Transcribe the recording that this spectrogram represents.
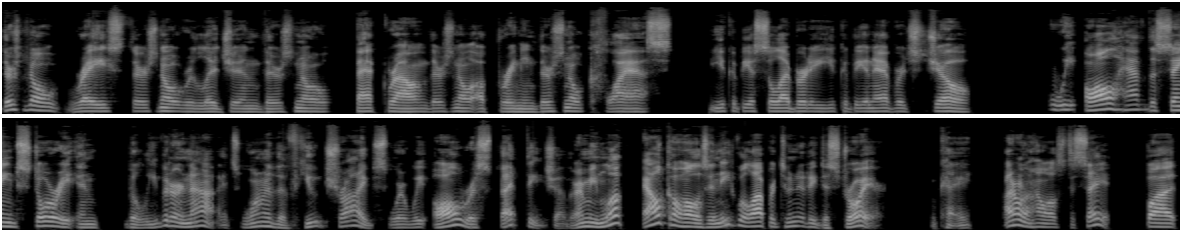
there's no race, there's no religion, there's no background, there's no upbringing, there's no class. You could be a celebrity, you could be an average Joe. We all have the same story. And believe it or not, it's one of the few tribes where we all respect each other. I mean, look, alcohol is an equal opportunity destroyer. Okay. I don't know how else to say it. But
